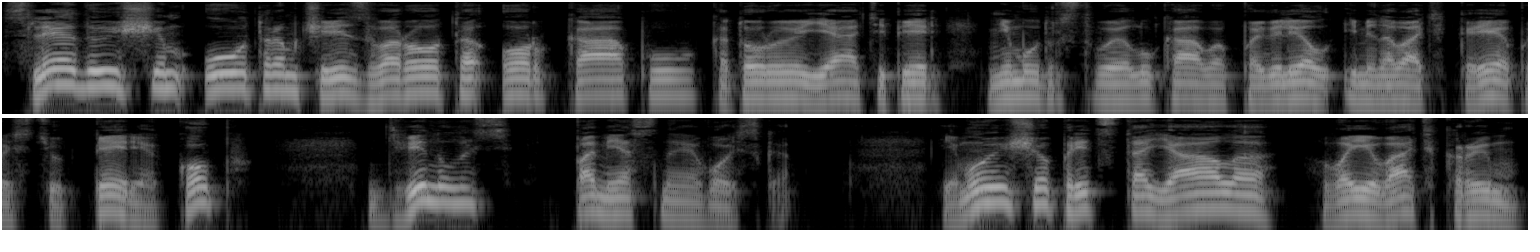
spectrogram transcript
Следующим утром через ворота Оркапу, которую я теперь, не мудрствуя лукаво, повелел именовать крепостью Перекоп, двинулось поместное войско. Ему еще предстояло воевать Крым.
